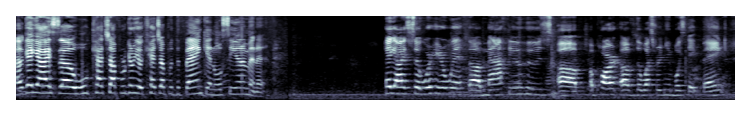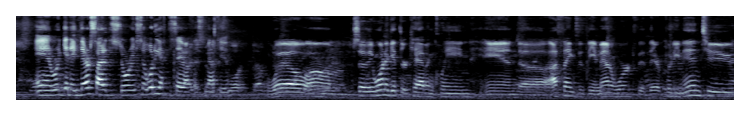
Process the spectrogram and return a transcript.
Okay, guys. So we'll catch up. We're gonna go catch up with the bank, and we'll see you in a minute. Hey guys, so we're here with uh, Matthew, who's uh, a part of the West Virginia Boys State Bank, and we're getting their side of the story. So, what do you have to say about this, Matthew? Well, um, so they want to get their cabin clean, and uh, I think that the amount of work that they're putting into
